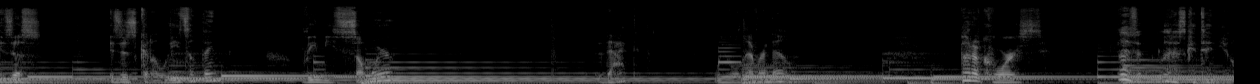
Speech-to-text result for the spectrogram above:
Is this is this going to lead something? Lead me somewhere? That we will never know. But of course, let us, let us continue.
